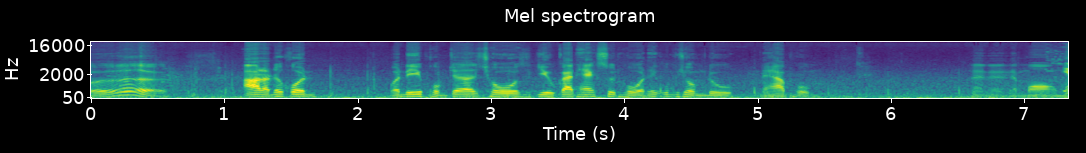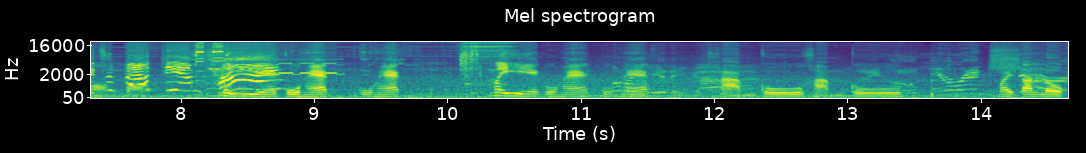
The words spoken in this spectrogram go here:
เออเอาล่ะทุกคน วันนี้ผมจะโชว์สกิลการแฮกสุดโหดให้คุณผู้ชมดูนะครับผมนั่นๆๆมองมองมองนี่ไงกูแฮกกูแฮกนี่ไงกูแฮกกูแฮกขำกูขำกู You're in ไม่ตลก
